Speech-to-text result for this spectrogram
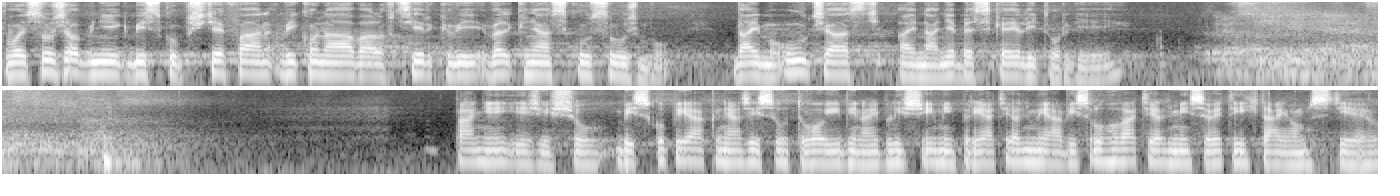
Tvoj služobník, biskup Štefan, vykonával v cirkvi veľkňazskú službu. Daj mu účasť aj na nebeskej liturgii. Pane Ježišu, biskupy a kňazi sú Tvojimi najbližšími priateľmi a vysluhovateľmi svetých tajomstiev.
